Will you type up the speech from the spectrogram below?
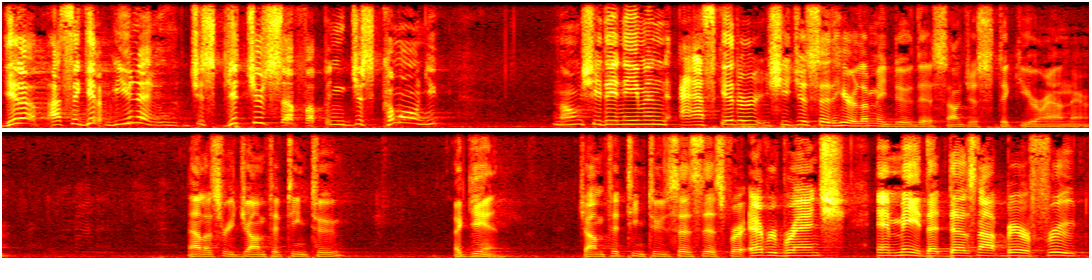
Get up. I said, get up. You know, just get yourself up and just come on. You no, she didn't even ask it, or she just said, Here, let me do this. I'll just stick you around there. Now let's read John 15, 2. Again, John 15, 2 says this For every branch in me that does not bear fruit,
